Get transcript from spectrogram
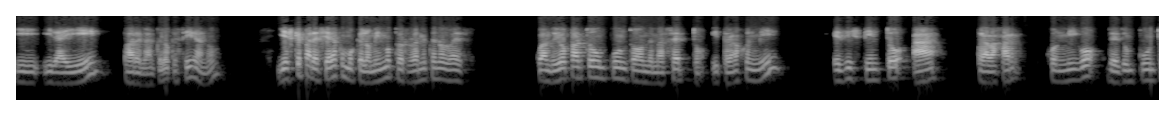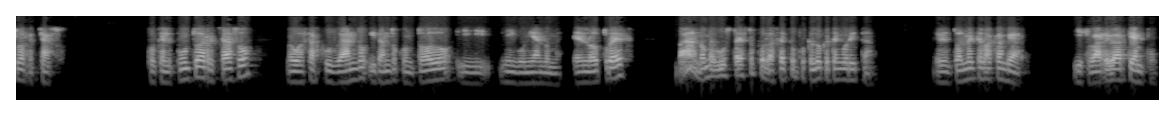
y, de ahí para adelante lo que siga, ¿no? Y es que pareciera como que lo mismo, pero realmente no lo es. Cuando yo parto de un punto donde me acepto y trabajo en mí, es distinto a trabajar conmigo desde un punto de rechazo. Porque en el punto de rechazo me voy a estar juzgando y dando con todo y ninguneándome. El otro es, va, no me gusta esto, pero lo acepto porque es lo que tengo ahorita. Eventualmente va a cambiar y se va a arribar tiempo.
